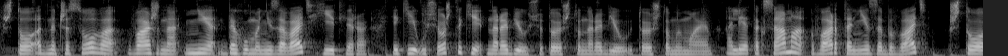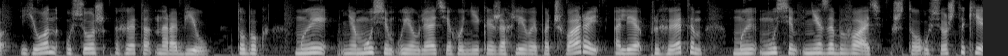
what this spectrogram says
што адначасова важна не дэгуманізаваць гітлера які ўсё ж таки нарабіў усё тое што нарабіў тое што мы маем. Але таксама варта не забываць што ён усё ж гэта нарабіў то бок мы не мусім уяўляць яго нейкай жахлівай пачварай але пры гэтым мы мусім не забываць што ўсё ж такі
